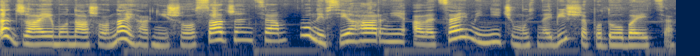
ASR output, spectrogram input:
Саджаємо нашого найгарнішого саджанця. Вони всі гарні, але цей мені чомусь найбільше подобається.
